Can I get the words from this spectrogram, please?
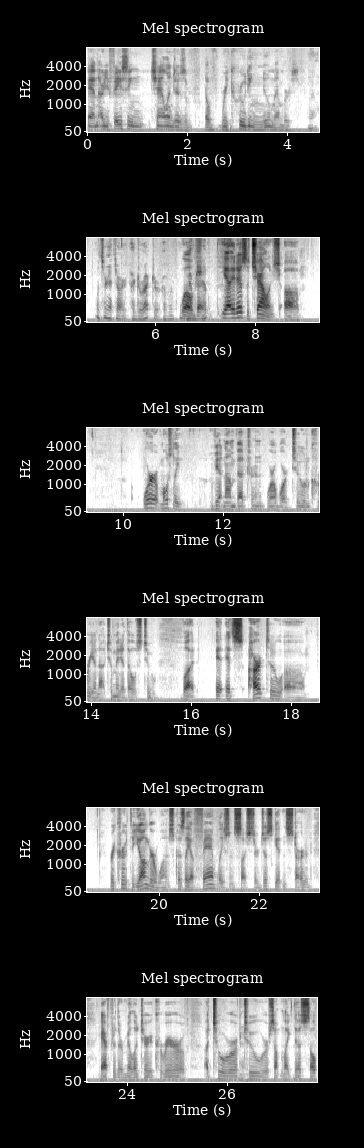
And are you facing challenges of, of recruiting new members? well, what's her name, our, our director of Well, membership? that, yeah, it is a challenge. Uh, we're mostly Vietnam veteran, World War II, and Korea. Not too many of those two, but it, it's hard to uh, recruit the younger ones because they have families and such. They're just getting started after their military career of a tour of two or something like this. So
